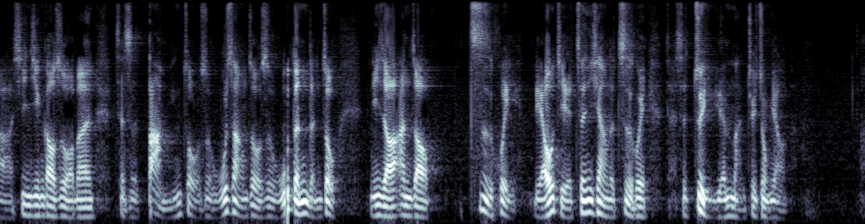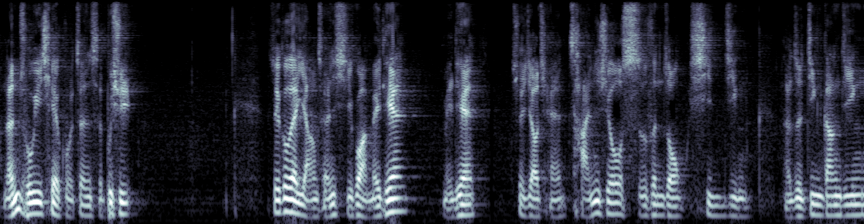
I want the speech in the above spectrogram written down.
啊，《心经》告诉我们，这是大明咒，是无上咒，是无等等咒。你只要按照智慧了解真相的智慧，才是最圆满、最重要的。能除一切苦，真实不虚。所以各位养成习惯，每天每天睡觉前禅修十分钟，《心经》乃至《金刚经》，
